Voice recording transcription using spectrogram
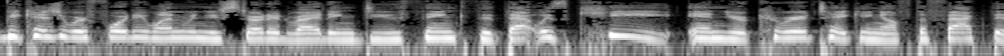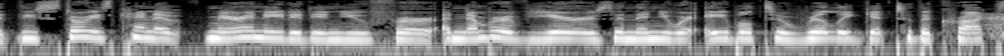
because you were 41 when you started writing, do you think that that was key in your career taking off the fact that these stories kind of marinated in you for a number of years and then you were able to really get to the crux?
